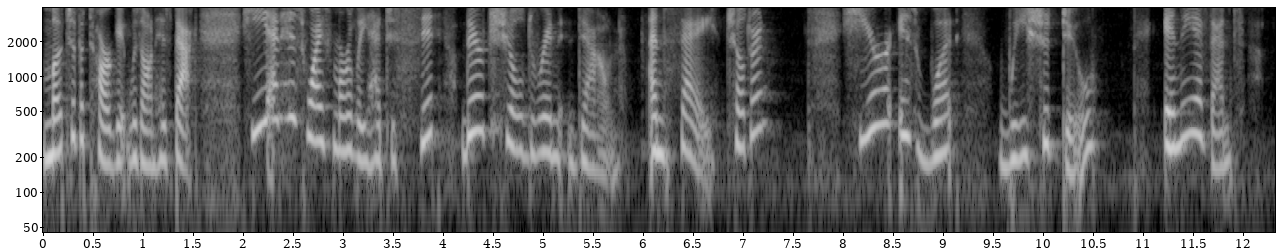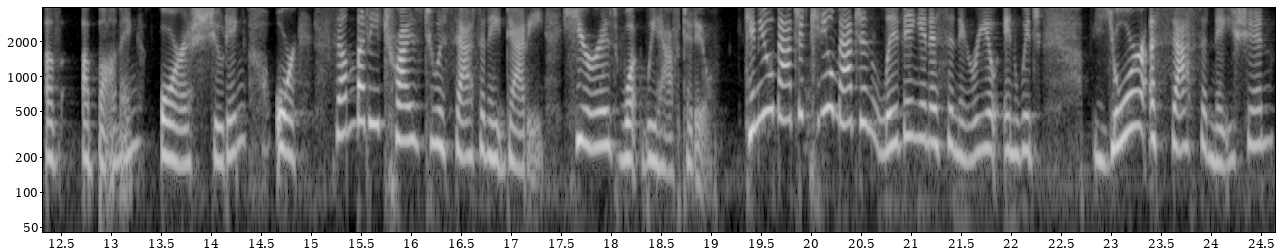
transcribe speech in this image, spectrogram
much of a target was on his back. He and his wife Myrlie had to sit their children down and say, Children, here is what we should do in the event of a bombing or a shooting or somebody tries to assassinate daddy. Here is what we have to do. Can you imagine? Can you imagine living in a scenario in which your assassination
